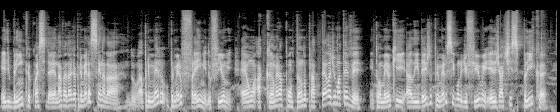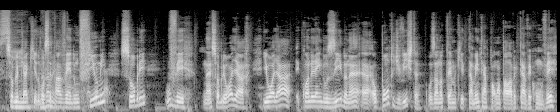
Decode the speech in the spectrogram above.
ele brinca com essa ideia. Na verdade, a primeira cena da. Do, a primeiro, o primeiro frame do filme é um- a câmera apontando pra tela de uma TV. Então, meio que ali, desde o primeiro segundo de filme, ele já te explica sobre o que é aquilo. Você tá vendo um filme sobre o ver, né, sobre o olhar. E o olhar, quando ele é induzido, né, é o ponto de vista, usando o termo que também tem uma palavra que tem a ver com ver,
